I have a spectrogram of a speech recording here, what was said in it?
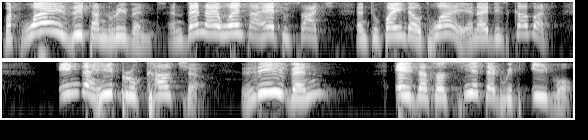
But why is it unleavened? And then I went ahead to search and to find out why. And I discovered in the Hebrew culture, leaven is associated with evil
